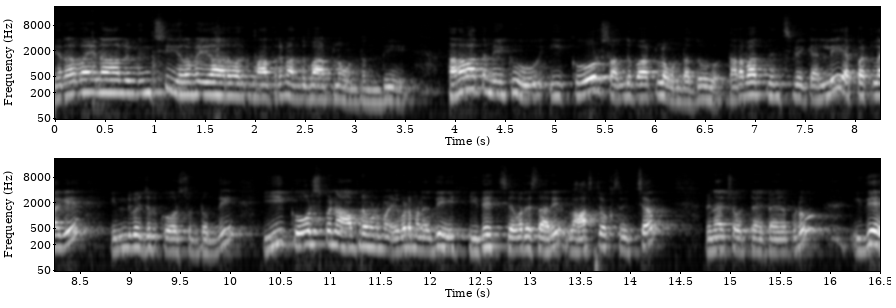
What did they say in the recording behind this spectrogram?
ఇరవై నాలుగు నుంచి ఇరవై ఆరు వరకు మాత్రమే అందుబాటులో ఉంటుంది. తర్వాత మీకు ఈ కోర్స్ అందుబాటులో ఉండదు. తర్వాత నుంచి మీకు వెళ్ళి ఎప్పట్లాగే ఇండివిజువల్ కోర్స్ ఉంటుంది. ఈ కోర్స్ పైన ఆఫర్ ఇవ్వడం ఇవ్వడం అనేది ఇదే చివరిసారి. లాస్ట్ ఒకసారి ఇచ్చాం. వినాయక చవితి అయినప్పుడు ఇదే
